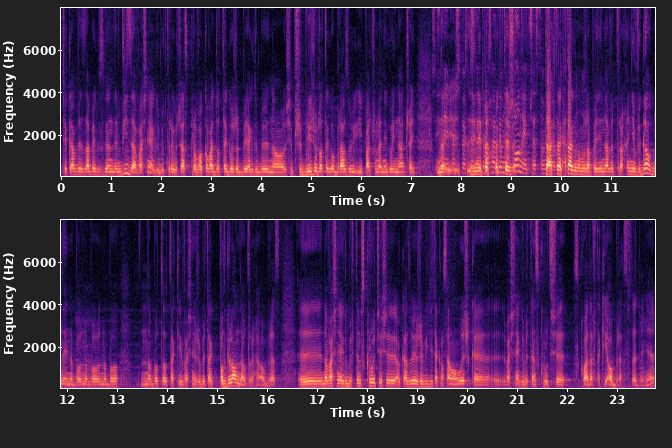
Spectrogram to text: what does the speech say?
ciekawy zabieg względem widza właśnie, jak gdyby, którego trzeba sprowokować do tego, żeby jak gdyby no, się przybliżył do tego obrazu i patrzył na niego inaczej. Z innej No perspektywy, z innej trochę perspektywy- wymuszonej przez tą Tak, dziurkę. tak, tak, no można powiedzieć nawet trochę niewygodnej, no bo, no bo, no bo, no bo to taki właśnie, żeby tak podglądał trochę obraz. Yy, No właśnie jak gdyby w tym skrócie się okazuje, że widzi taką samą łyżkę, yy, właśnie jak gdyby ten skrót się składa w taki obraz wtedy, nie?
